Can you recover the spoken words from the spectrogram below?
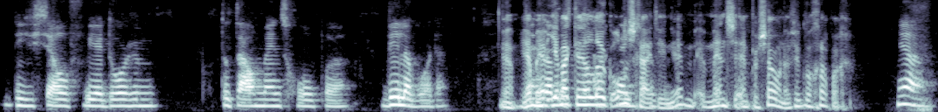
die zelf weer door hun totaal mens geholpen willen worden. Ja, ja maar je maakt een heel leuk onderscheid in, hè? mensen en personen. Dat vind ik wel grappig. Ja.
